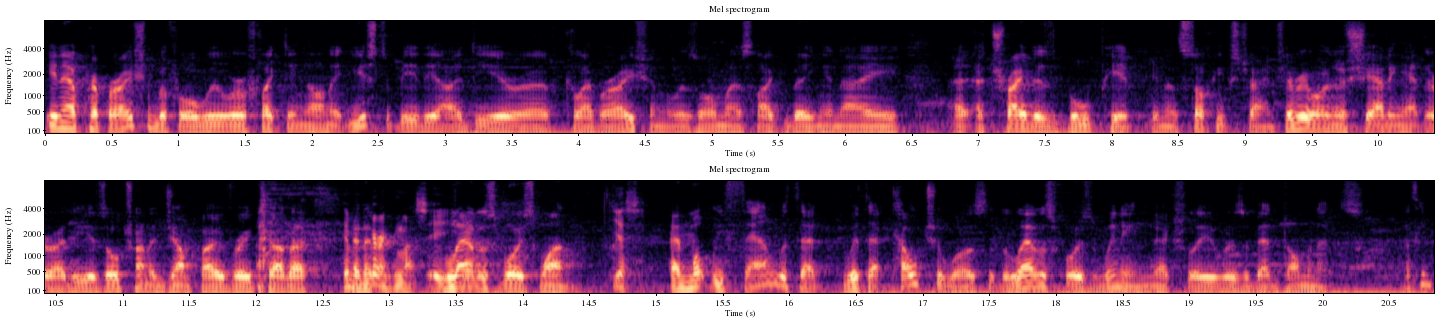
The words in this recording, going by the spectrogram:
in our preparation before, we were reflecting on it used to be the idea of collaboration was almost like being in a, a, a trader's bullpit in a stock exchange. Everyone was shouting out their ideas, all trying to jump over each other. and Very it, much. Loudest voice won. Yes. And what we found with that with that culture was that the loudest voice winning actually was about dominance. I think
